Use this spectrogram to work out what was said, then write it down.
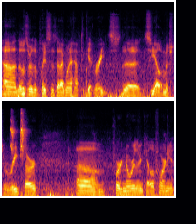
uh, those are the places that I'm going to have to get rates. The see how much the rates are um, for Northern California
